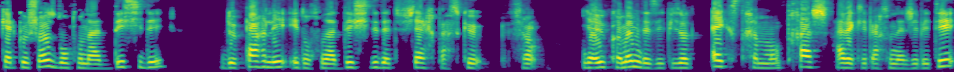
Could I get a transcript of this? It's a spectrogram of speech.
quelque chose dont on a décidé de parler et dont on a décidé d'être fier. Parce que, enfin, il y a eu quand même des épisodes extrêmement trash avec les personnes LGBT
